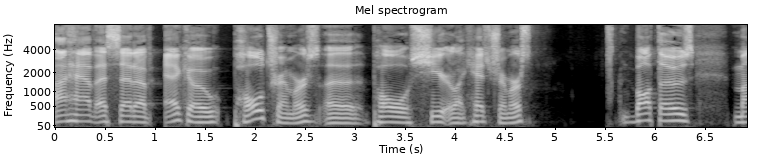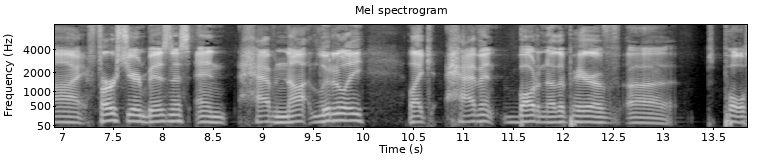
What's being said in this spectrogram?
I have a set of Echo pole trimmers, uh, pole shear like hedge trimmers. Bought those my first year in business and have not literally like haven't bought another pair of uh pole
